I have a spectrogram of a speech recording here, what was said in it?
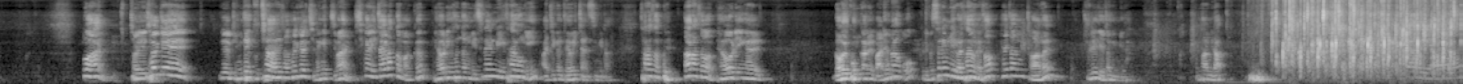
또한 저희 설계를 굉장히 구체화해서 설계를 진행했지만 시간이 짧았던 만큼 베어링 선정 및 스냅링 사용이 아직은 되어 있지 않습니다. 따라서 베- 따라서 베어링을 넣을 공간을 마련하고 그리고 스냅링을 사용해서 회전 저항을 줄일 예정입니다. 감사합니다. Thank you.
